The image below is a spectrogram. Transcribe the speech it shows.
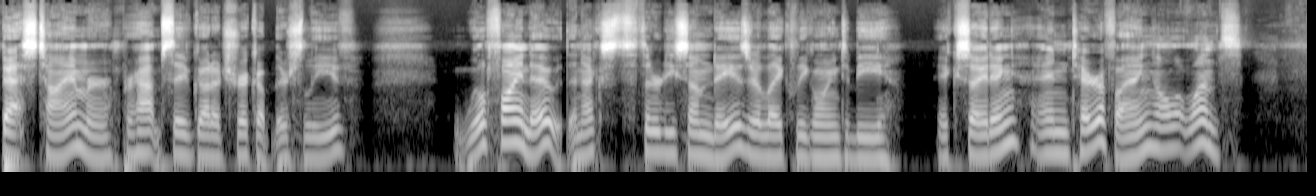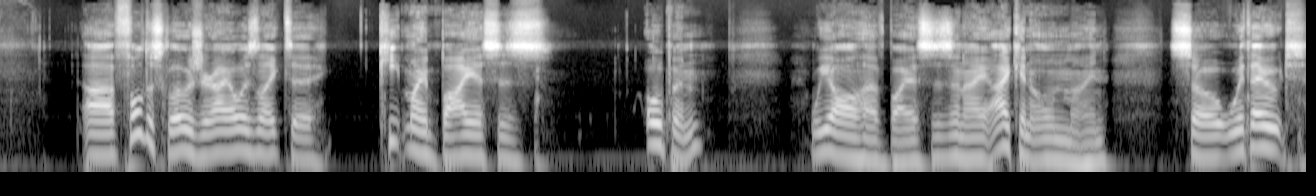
best time, or perhaps they've got a trick up their sleeve. We'll find out. The next 30 some days are likely going to be exciting and terrifying all at once. Uh, full disclosure, I always like to keep my biases open. We all have biases, and I, I can own mine. So without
